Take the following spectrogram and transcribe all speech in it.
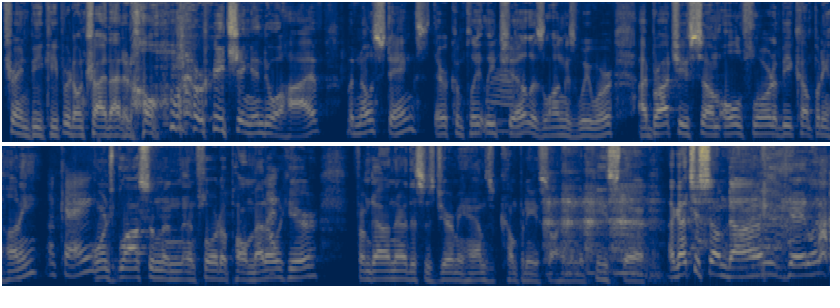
trained beekeeper. Don't try that at home, reaching into a hive. But no stings. They're completely wow. chill as long as we were. I brought you some old Florida Bee Company honey. Okay. Orange Blossom and, and Florida Palmetto I here from down there. This is Jeremy Ham's company. You saw him in the piece there. I got you some, Don, Kaitlan.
